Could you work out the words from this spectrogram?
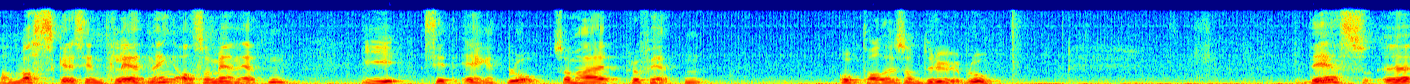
Han vasker sin kledning, altså menigheten, i sitt eget blod, som her profeten omtaler som drueblod. Det eh,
